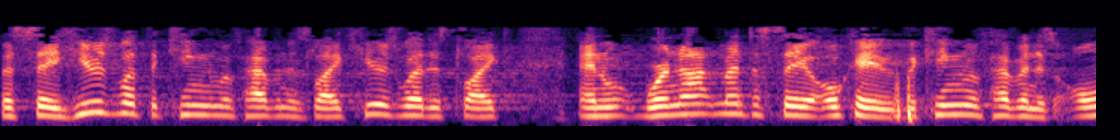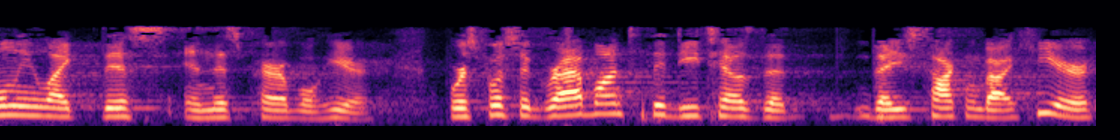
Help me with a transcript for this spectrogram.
that say, here's what the kingdom of heaven is like, here's what it's like, and we're not meant to say, okay, the kingdom of heaven is only like this in this parable here. We're supposed to grab onto the details that, that he's talking about here,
